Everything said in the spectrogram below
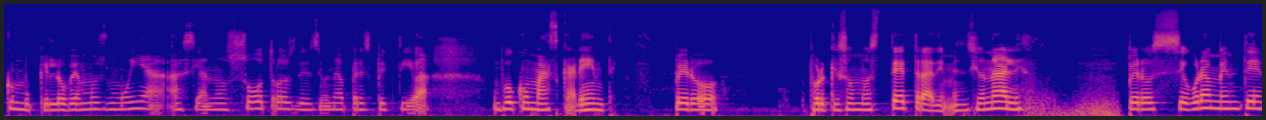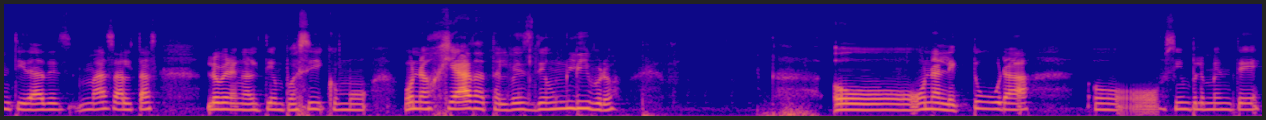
como que lo vemos muy hacia nosotros desde una perspectiva un poco más carente, pero porque somos tetradimensionales. Pero seguramente entidades más altas lo verán al tiempo así como una ojeada tal vez de un libro o una lectura o, simplemente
